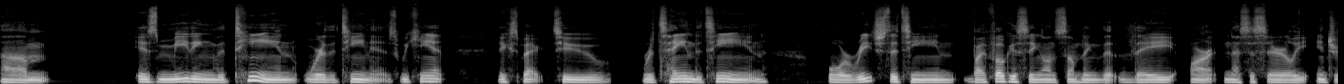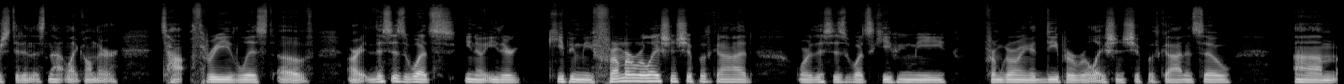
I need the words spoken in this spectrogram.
um, is meeting the teen where the teen is. We can't expect to retain the teen or reach the teen by focusing on something that they aren't necessarily interested in. It's not like on their top three list of, all right, this is what's, you know, either keeping me from a relationship with God or this is what's keeping me from growing a deeper relationship with God. And so, um,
